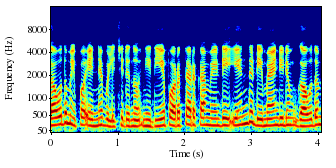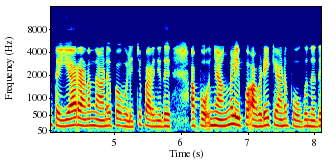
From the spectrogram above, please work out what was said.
ഗൗതം ഇപ്പോൾ എന്നെ വിളിച്ചിരുന്നു. നിധിയെ പുറത്തിറക്കാൻ വേണ്ടി എന്ത് ഡിമാൻഡിനും ഗൗതം തയ്യാറാണെന്നാണ് ഇപ്പോൾ വിളിച്ചു പറഞ്ഞത്. അപ്പോൾ ഞങ്ങളിപ്പോൾ അവിടേക്കാണ് പോകുന്നത്.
